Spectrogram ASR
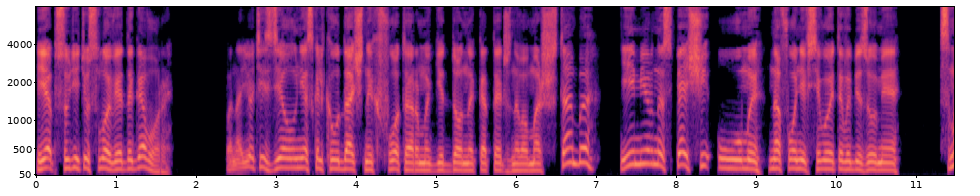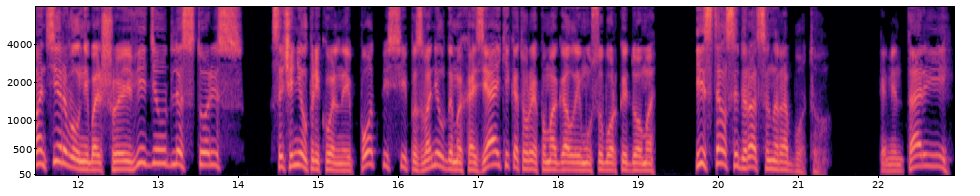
и обсудить условия договора. Панайоти сделал несколько удачных фото Армагеддона коттеджного масштаба и мирно спящей Умы на фоне всего этого безумия, смонтировал небольшое видео для сторис, сочинил прикольные подписи, позвонил домохозяйке, которая помогала ему с уборкой дома, и стал собираться на работу. Комментарии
